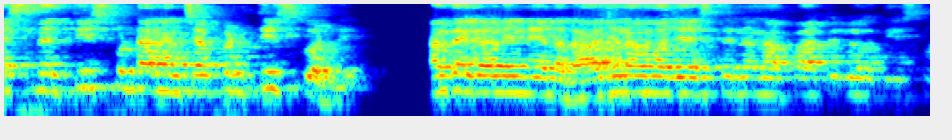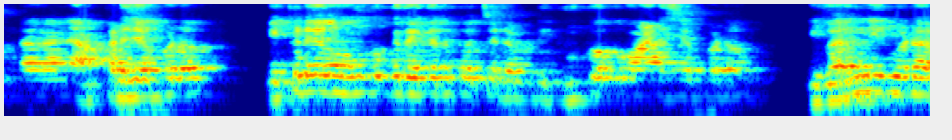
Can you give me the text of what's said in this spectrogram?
ఎస్ నేను తీసుకుంటానని చెప్పండి తీసుకోండి. అంతేగాని నేను రాజీనామా చేస్తేనే నా పార్టీలోకి తీసుకుంటానని అక్కడ చెప్పడం ఇక్కడేమో ఇంకొక దగ్గరకు వచ్చేటప్పుడు ఇంకొక మాట చెప్పడం ఇవన్నీ కూడా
